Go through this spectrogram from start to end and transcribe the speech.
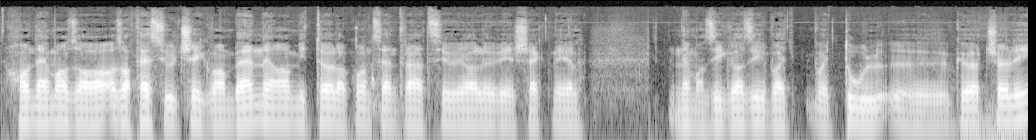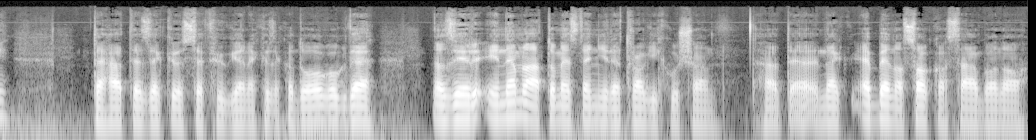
hanem az, a, az a feszültség van benne, amitől a koncentrációja a lövéseknél nem az igazi, vagy, vagy túl ö, görcsöli, tehát ezek összefüggenek ezek a dolgok, de azért én nem látom ezt ennyire tragikusan. Tehát ennek, ebben a szakaszában a,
